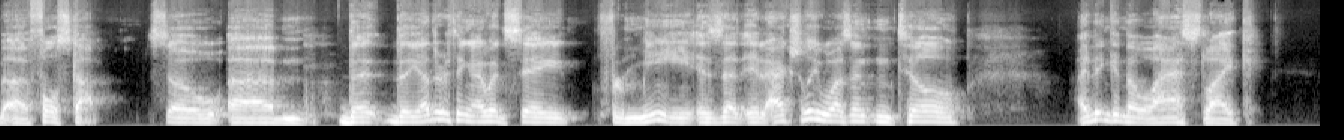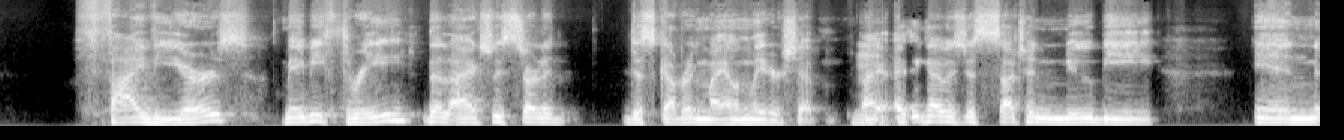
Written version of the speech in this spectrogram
uh, full stop. So um, the the other thing I would say for me is that it actually wasn't until I think in the last like five years, maybe three, that I actually started discovering my own leadership. Mm. I, I, think I was just such a newbie in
